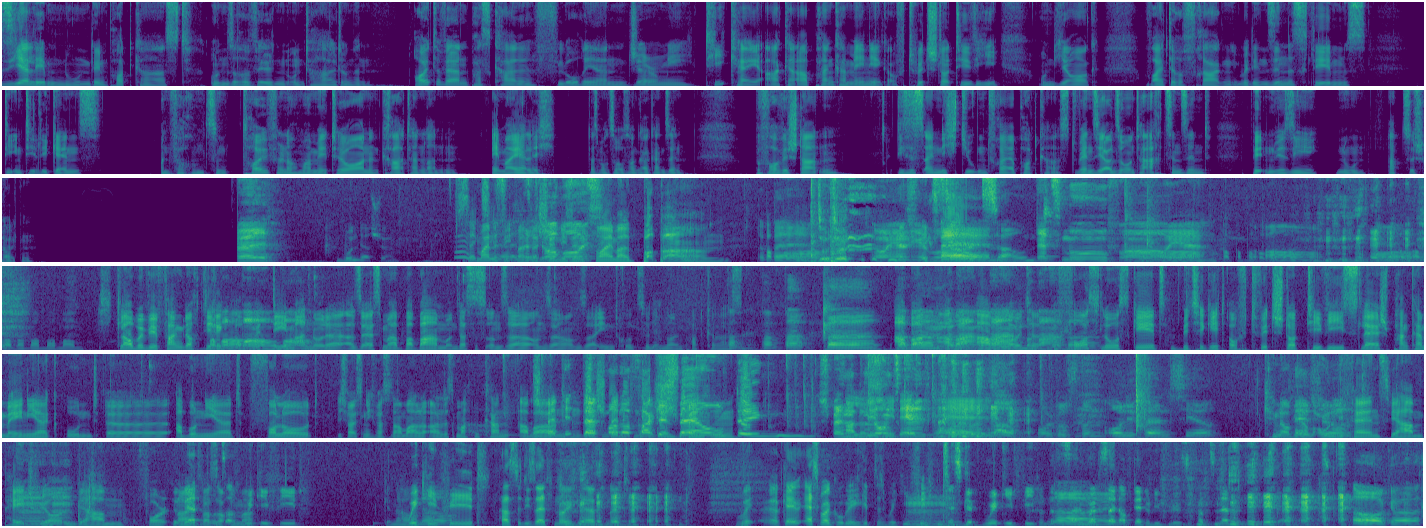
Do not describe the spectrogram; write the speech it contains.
Sie erleben nun den Podcast Unsere wilden Unterhaltungen. Heute werden Pascal, Florian, Jeremy, TK aka Punkermaniac auf twitch.tv und Jörg weitere Fragen über den Sinn des Lebens, die Intelligenz und warum zum Teufel nochmal Meteoren in Kratern landen. Ey, mal ehrlich, das macht sowas von gar keinen Sinn. Bevor wir starten, dies ist ein nicht jugendfreier Podcast. Wenn Sie also unter 18 sind, bitten wir Sie nun abzuschalten. Well, Wunderschön. Meine sieht man sehr schön, die sind zweimal Babam. Bam. oh hell yeah. Sound. Let's move. Oh yeah. Ich glaube, wir fangen doch direkt auch mit dem an, oder? Also erstmal Babam und das ist unser, unser, unser Intro zu dem neuen Podcast. Aber, aber, aber Leute, bevor es losgeht, bitte geht auf twitch.tv slash punkermaniac und äh, abonniert, followed, ich weiß nicht, was man mal alles machen kann, aber Spenden. Hit da that Spenden motherfucking bell. Ding. Spenden Alles. Uns Geld. Hey. Wollt unseren Onlyfans hier? genau, wir haben Patreon. OnlyFans, wir haben Patreon, Mhm. wir haben Fortnite, Bewertet was uns auch auf immer. Wikifeed. Genau. Wikifeed. Hast du die Seite neu geöffnet? Okay, erstmal googeln, gibt es Wikifeed? Es gibt Wikifeed und das ist eine Nein. Website, auf der du die Füße von Celebrities. Oh Gott.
